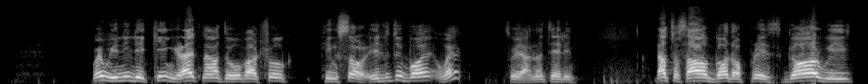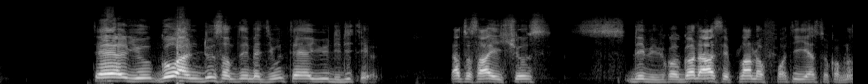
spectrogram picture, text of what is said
when we need a king right now to overthrow King Saul, a little boy, well, so you are not telling. That was how God operates. God will tell you, go and do something, but he won't tell you the detail. That was how he chose David, because God has a plan of 40 years to come. No,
